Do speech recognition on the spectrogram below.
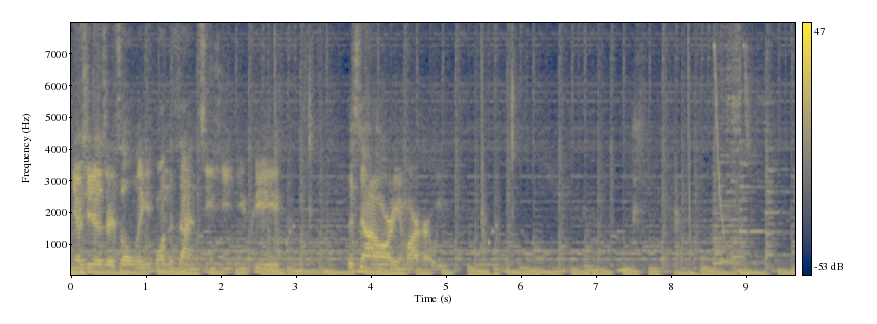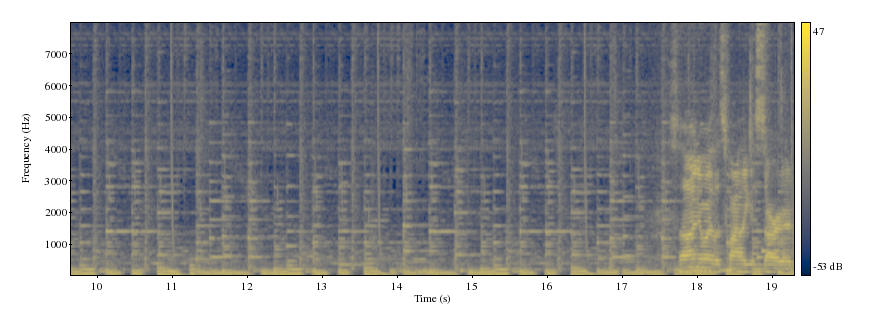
Yoshi Desert is the only one that's not in CTGP that's not already a Mario Kart Wii. So anyway, let's finally get started.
